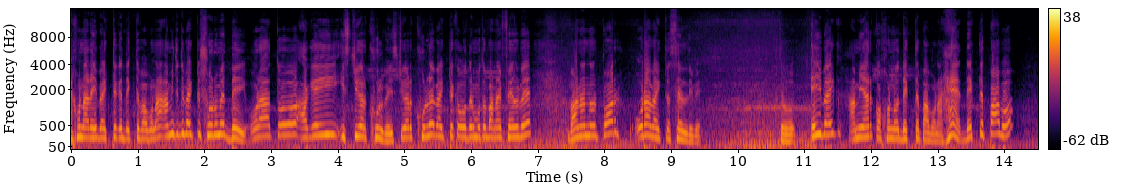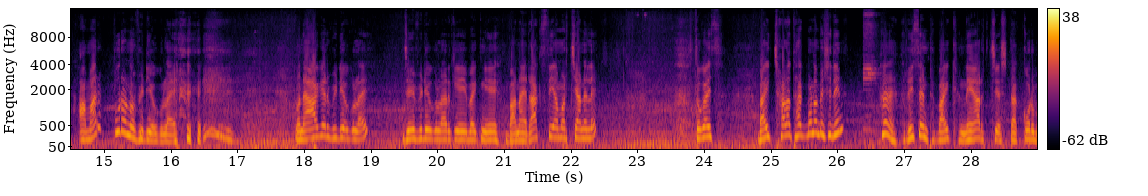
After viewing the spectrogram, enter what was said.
এখন আর এই বাইকটাকে দেখতে পাবো না। আমি যদি বাইকটা শোরুমে দেই, ওরা তো আগেই স্টিকার খুলবে। স্টিকার খুলে বাইকটাকে ওদের মতো বানায় ফেলবে। বানানোর পর ওরা বাইকটা সেল দিবে। তো এই বাইক আমি আর কখনো দেখতে পাবো না। হ্যাঁ দেখতে পাবো আমার পুরনো ভিডিওগুলায়। মানে আগের ভিডিওগুলায়। যে ভিডিওগুলো আর কি এই বাইক নিয়ে বানায় রাখছি আমার চ্যানেলে তো গাইস বাইক ছাড়া থাকব না বেশি দিন। হ্যাঁ রিসেন্ট বাইক নেয়ার চেষ্টা করব।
